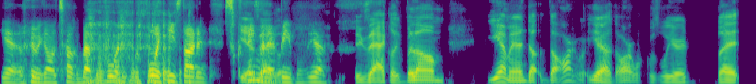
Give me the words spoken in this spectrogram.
Yeah, we're gonna talk about before before he started screaming yeah, exactly. at people. Yeah. Exactly. But um, yeah, man, the the art, yeah, the artwork was weird, but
